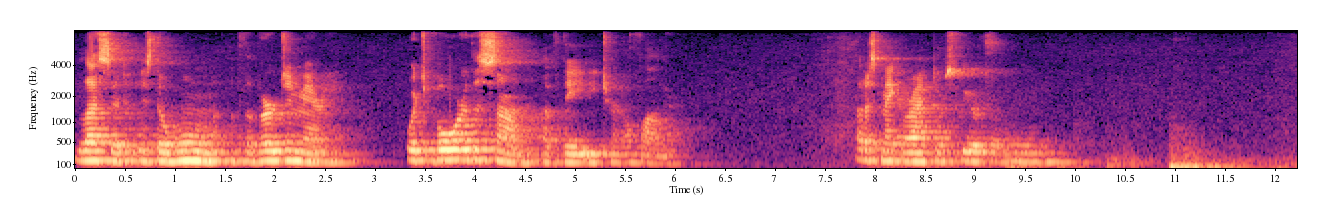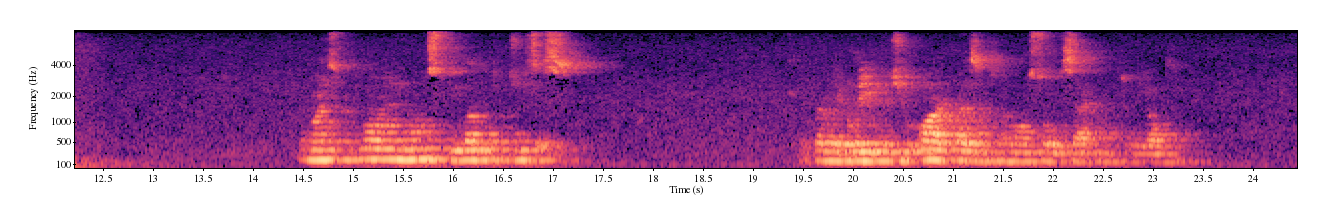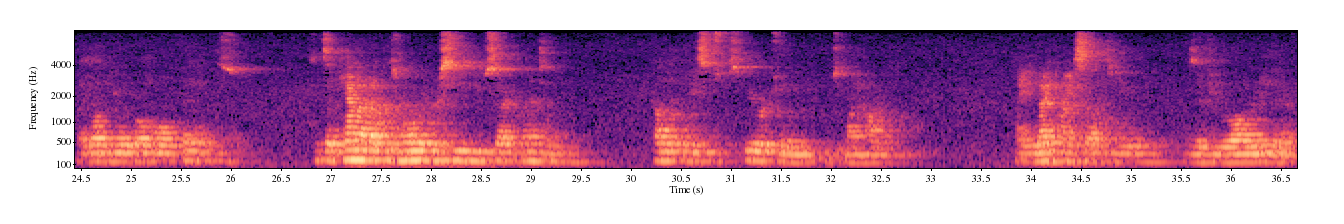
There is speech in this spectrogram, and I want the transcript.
Blessed is the womb of the Virgin Mary, which bore the Son of the Eternal Father. Let us make our act of spiritual union. Most Lord and most beloved Jesus, I firmly believe that you are present in the most holy sacrament of the altar. I love you above all things, since I cannot at this moment receive you sacramentally come at least spiritually into my heart. I unite myself to you as if you were already there.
